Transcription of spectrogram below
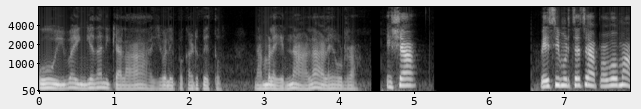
ஓ இவ இங்கே தான் நிற்காளா இவளை இப்போ கடுப்பேத்தும். நம்மளை என்ன ஆள அலைய விடுறா? நிஷா! பேசி முடிச்சாச்சா? போவோமா?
